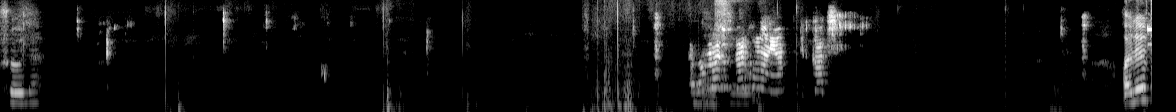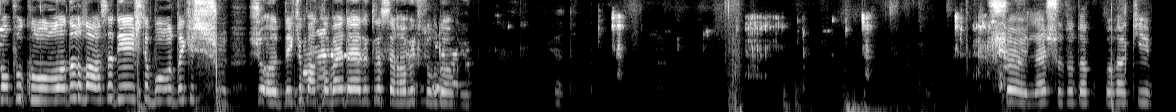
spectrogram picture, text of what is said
Şöyle. Adamlar siper kullanıyor. Dikkat. Alev topu kullanırlarsa diye işte buradaki şu, şu öndeki patlamaya dayanıklı seramik surda arıyorum. Şöyle şunu da bırakayım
